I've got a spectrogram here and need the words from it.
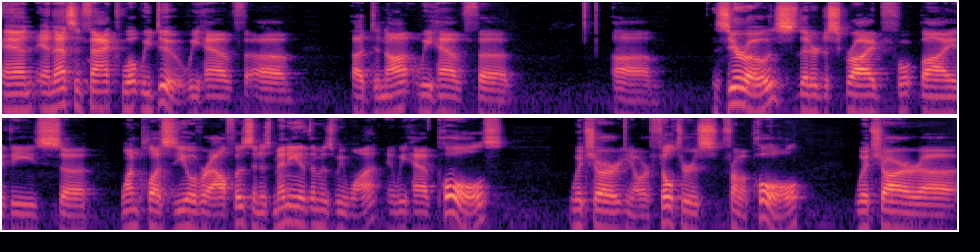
and and that's in fact what we do. We have uh, denom we have uh, um, zeros that are described for, by these uh, one plus z over alphas, and as many of them as we want, and we have poles, which are you know are filters from a pole, which are uh,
